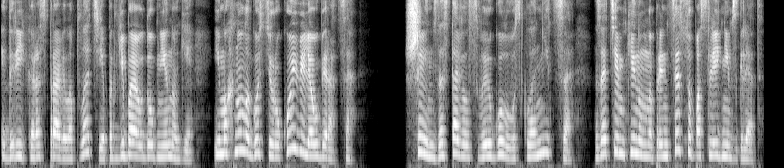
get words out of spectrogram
Эдерика расправила платье, подгибая удобнее ноги, и махнула гостю рукой, веля убираться. Шейн заставил свою голову склониться, затем кинул на принцессу последний взгляд.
